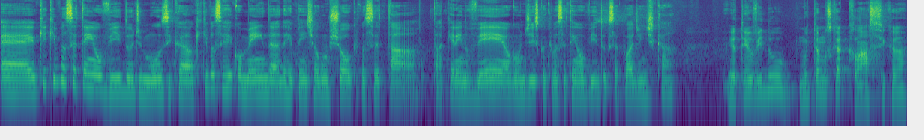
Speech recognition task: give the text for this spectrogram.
é, o que, que você tem ouvido de música? O que, que você recomenda? De repente, algum show que você tá, tá querendo ver? Algum disco que você tem ouvido que você pode indicar? Eu tenho ouvido muita música clássica,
